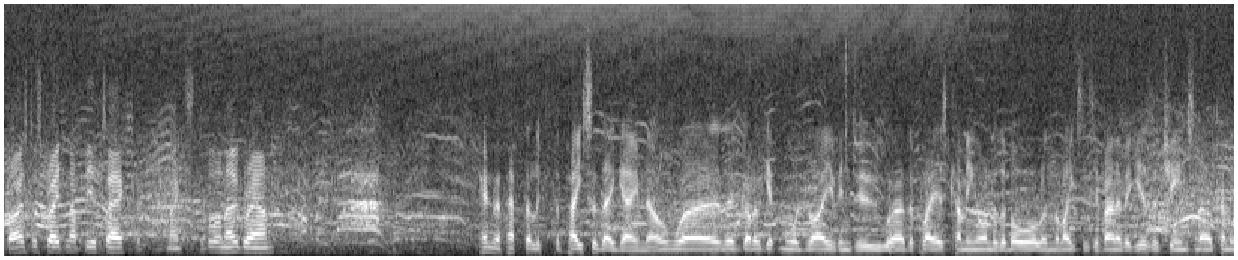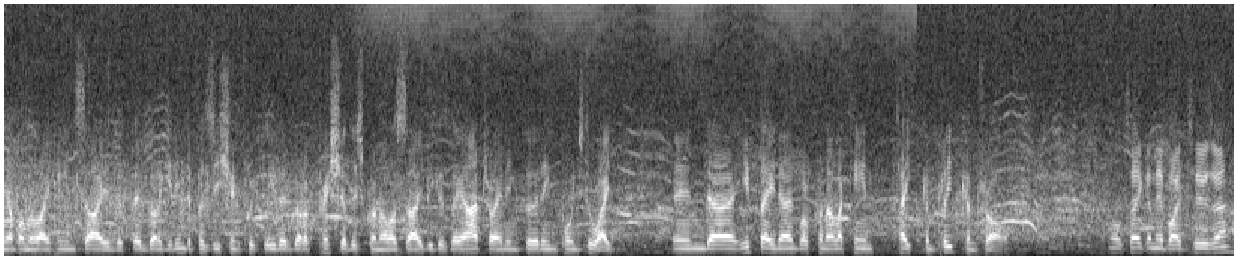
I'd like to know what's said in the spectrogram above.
tries to straighten up the attack, but makes little or no ground. Penrith have to lift the pace of their game now. Uh, they've got to get more drive into uh, the players coming onto the ball and the likes of Ivanovic. Here's a change now coming up on the right-hand side that they've got to get into position quickly. They've got to pressure this Cronulla side because they are trailing 13 points to 8. And uh, if they don't, well, Cronulla can take complete control. Well taken there by Tuza.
